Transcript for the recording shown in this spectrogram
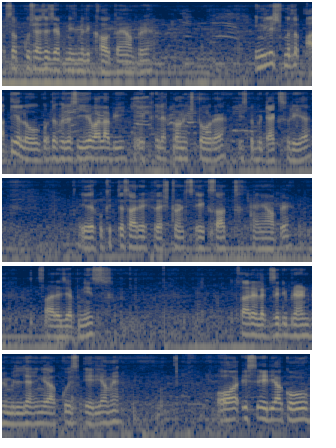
और सब कुछ ऐसे जैपनीज़ में लिखा होता है यहाँ पे। इंग्लिश मतलब आती है लोगों को। देखो, जैसे ये वाला भी एक इलेक्ट्रॉनिक स्टोर है, इस पर भी टैक्स फ्री है। ये देखो, कितने सारे रेस्टोरेंट्स एक साथ हैं यहाँ पे। सारे जैपनीज़ सारे लग्जरी ब्रांड भी मिल जाएँगे आपको इस एरिया में। और इस एरिया को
